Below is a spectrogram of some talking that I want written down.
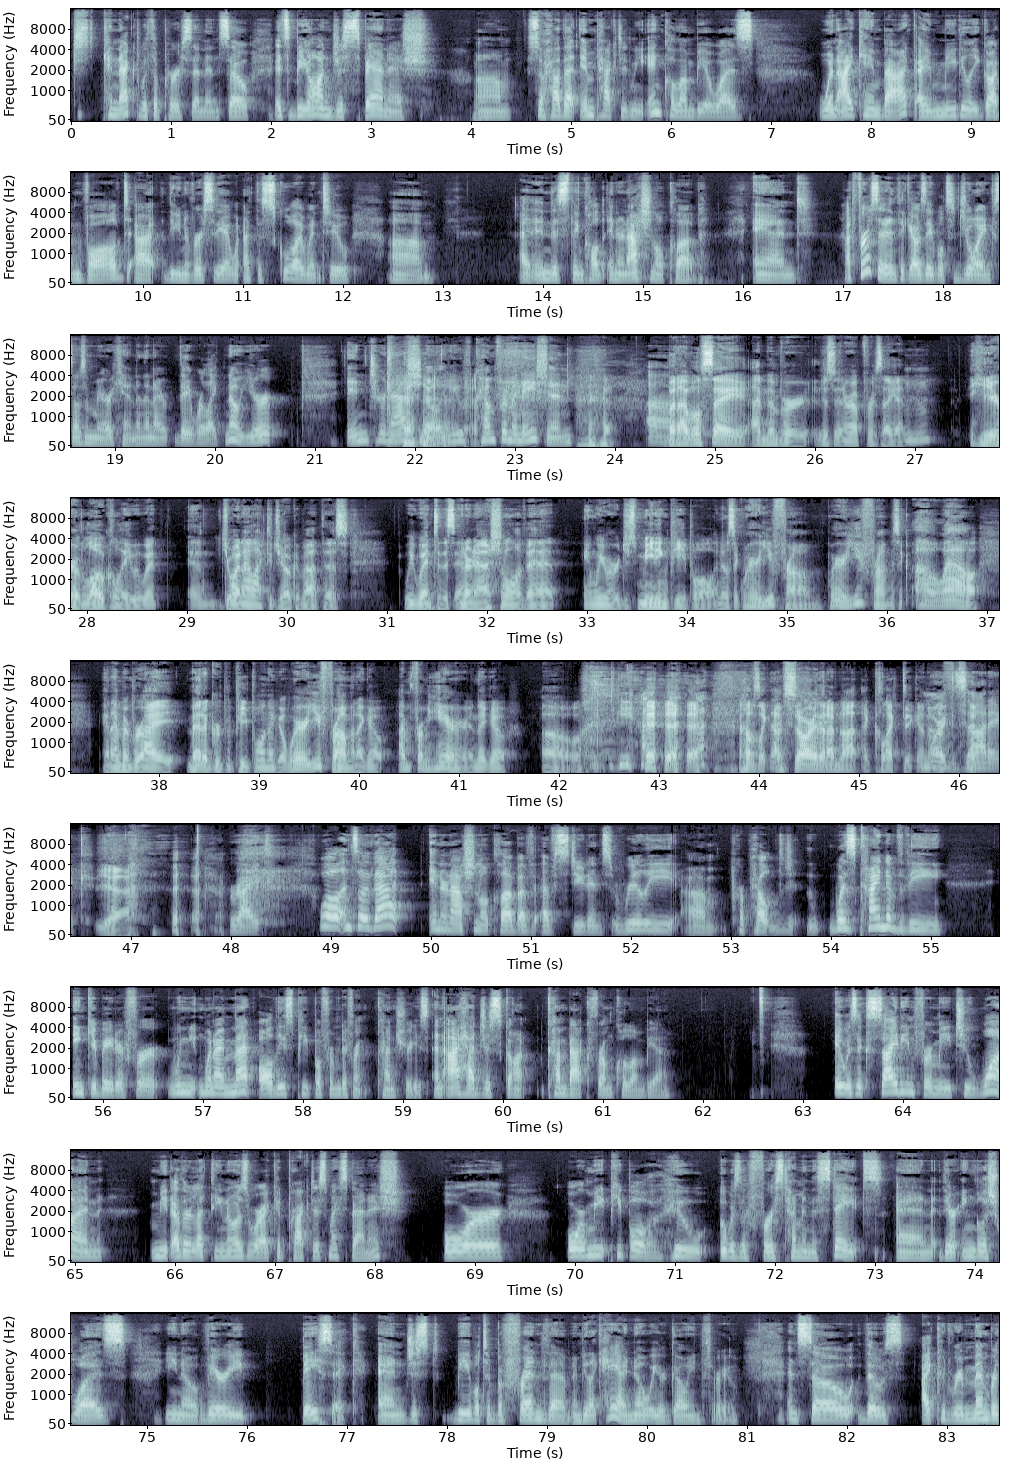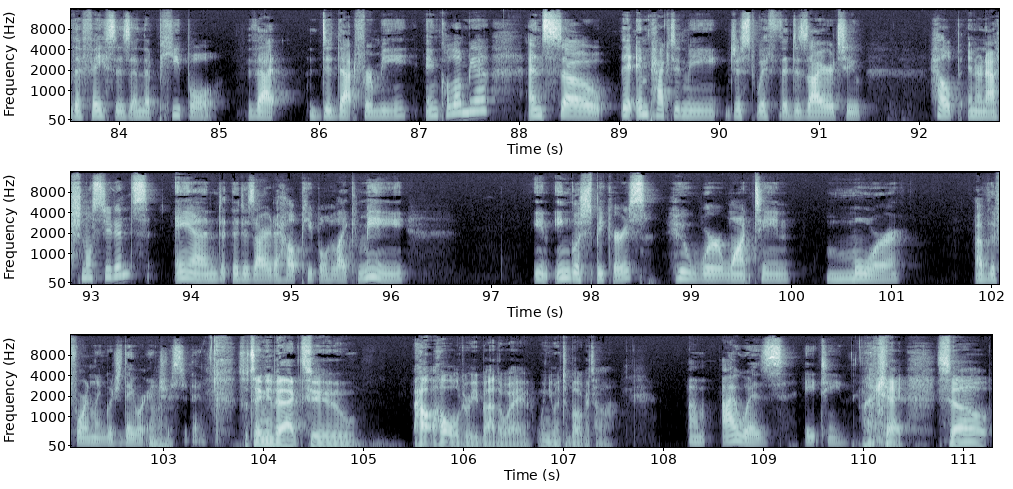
just connect with a person. And so it's beyond just Spanish. Um, so how that impacted me in Colombia was when I came back, I immediately got involved at the university I went at the school I went to, um, and in this thing called International Club. And at first I didn't think I was able to join because I was American. And then I, they were like, no, you're international. You've come from a nation. but I will say, I remember just to interrupt for a 2nd Mm-hmm. Here locally, we went and Joy and I like to joke about this. We went to this international event and we were just meeting people, and it was like, "Where are you from? Where are you from?" It's like, "Oh wow." And I remember I met a group of people, and they go, "Where are you from?" And I go, "I'm from here," and they go, "Oh." yeah. I was like, "I'm That's sorry that. I'm not eclectic enough." More to-" exotic. yeah. Right. Well, and so that international club of, of students really um, propelled was kind of the incubator for when when I met all these people from different countries, and I had just gone come back from Colombia. It was exciting for me to one meet other Latinos where I could practice my Spanish, or or meet people who it was their first time in the states and their English was, you know, very basic and just be able to befriend them and be like, Hey, I know what you're going through. And so those, I could remember the faces and the people that did that for me in Colombia. And so it impacted me just with the desire to help international students and the desire to help people like me, in English speakers who were wanting more of the foreign language they were mm. interested in. So take me back to how how old were you, by the way, when you went to Bogota? Um, I was 18. Okay, so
